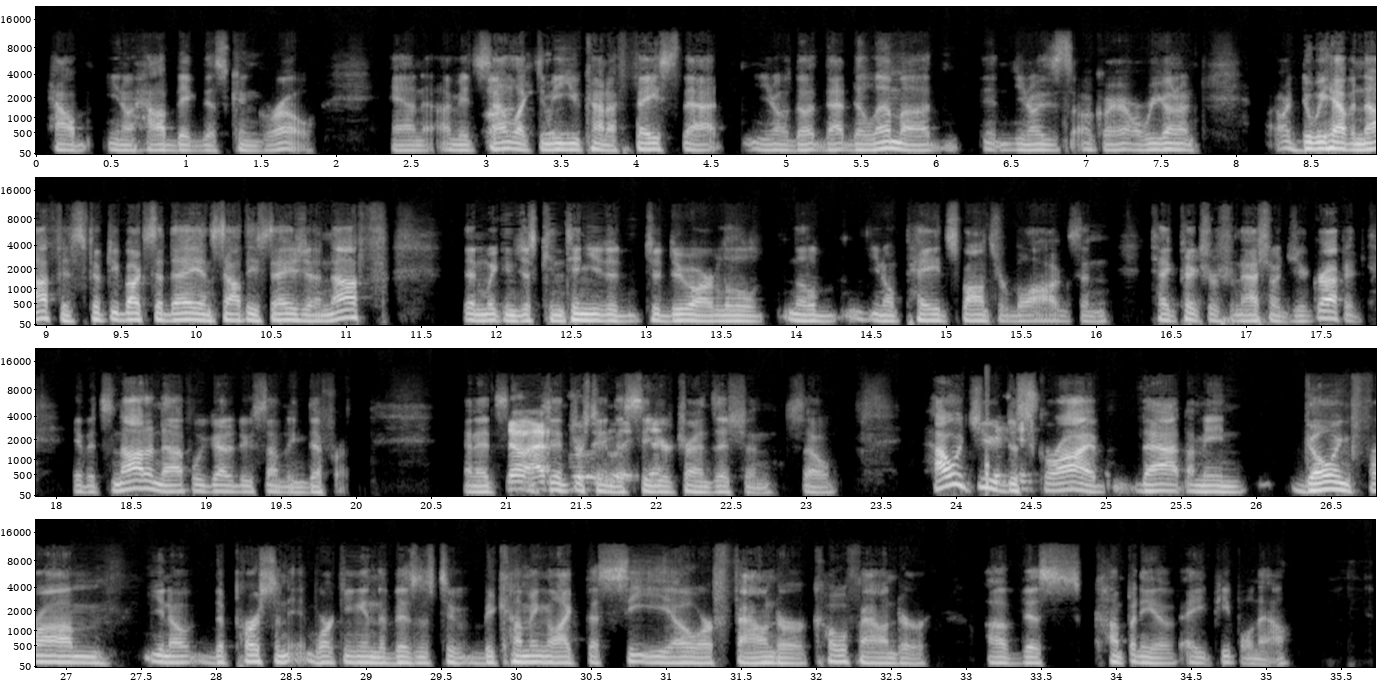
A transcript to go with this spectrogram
how you know how big this can grow. And i mean it oh, sounds like to me you kind of face that you know the, that dilemma you know it's, okay are we going to do we have enough? Is 50 bucks a day in southeast asia enough? Then we can just continue to, to do our little little you know paid sponsored blogs and take pictures for national geographic. If it's not enough we've got to do something different. And it's, No, it's interesting to see yeah. your transition. So how would you describe that? I mean going from you know the person working in the business to becoming like the ceo or founder or co-founder of this company of eight people now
